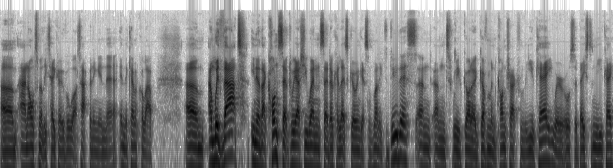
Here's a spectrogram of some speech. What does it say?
um, and ultimately take over what's happening in the, in the chemical lab? Um, and with that, you know, that concept, we actually went and said, okay, let's go and get some money to do this. And, and we've got a government contract from the UK. We're also based in the UK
